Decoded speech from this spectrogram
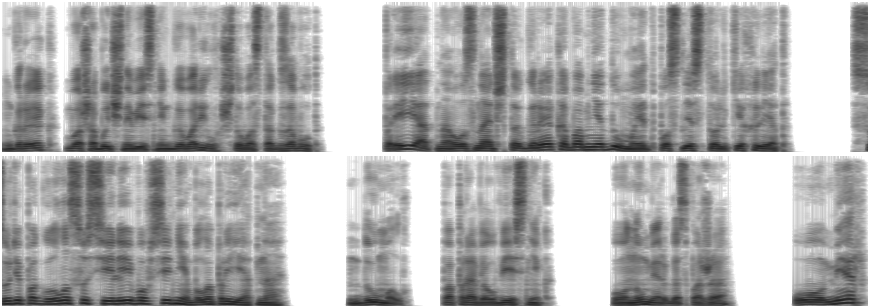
Грег, ваш обычный вестник, говорил, что вас так зовут». «Приятно узнать, что Грег обо мне думает после стольких лет». Судя по голосу, Селии вовсе не было приятно. «Думал», – поправил вестник. «Он умер, госпожа». «Умер?»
